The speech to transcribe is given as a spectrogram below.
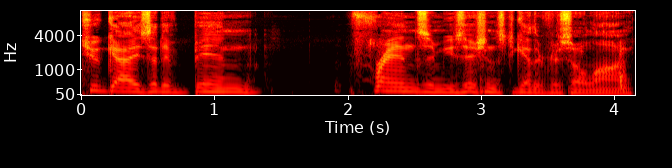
two guys that have been friends and musicians together for so long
